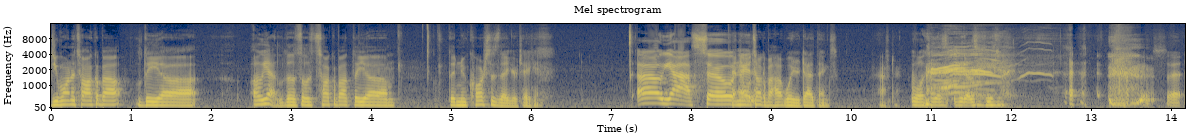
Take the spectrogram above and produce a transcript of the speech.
Do you want to talk about the? Uh, oh yeah, let's, let's talk about the um, the new courses that you're taking, Oh, yeah. So, and then we'll talk about how, what your dad thinks after. Well, he does. He does. He Shit.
